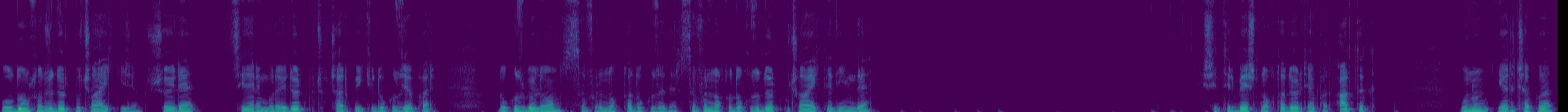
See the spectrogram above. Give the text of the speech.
Bulduğum sonucu 4,5'a ekleyeceğim. Şöyle silerim burayı. 4,5 çarpı 2 9 yapar. 9 bölü 10 0,9 eder. 0,9'u 4,5'a eklediğimde eşittir 5.4 yapar. Artık bunun yarı çapı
